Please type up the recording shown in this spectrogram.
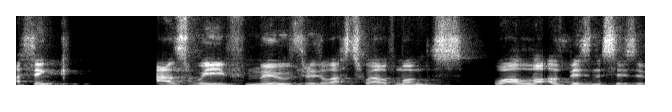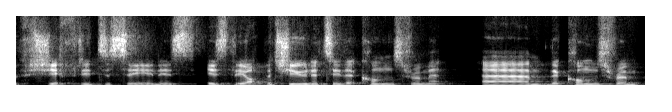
I think as we've moved through the last 12 months, what a lot of businesses have shifted to seeing is, is the opportunity that comes from it, um, that comes from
